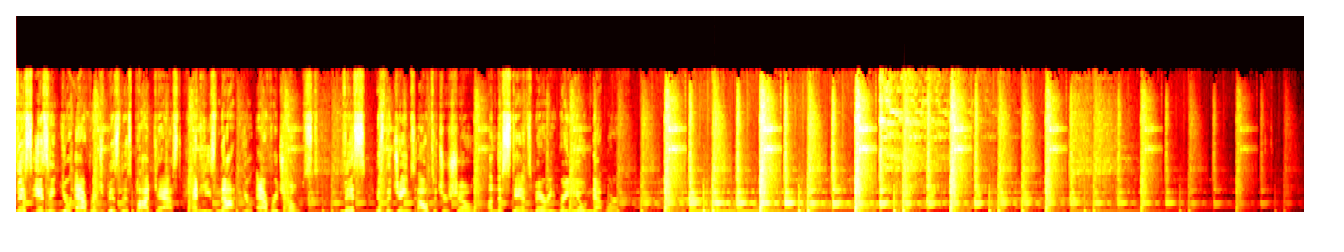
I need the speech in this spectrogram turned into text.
This isn't your average business podcast, and he's not your average host. This is the James Altucher Show on the Stansberry Radio Network.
